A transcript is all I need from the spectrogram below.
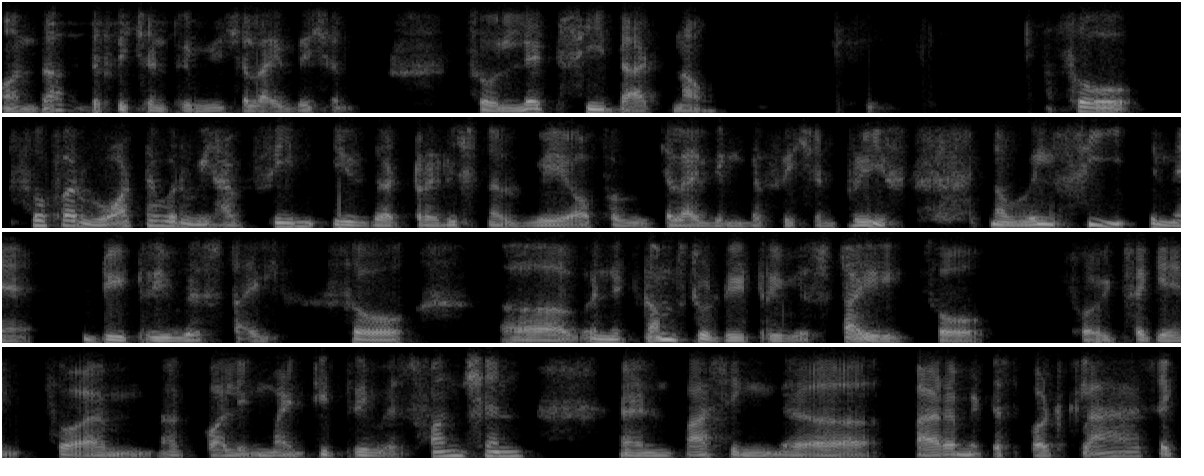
on the tree visualization. So let's see that now. So so far, whatever we have seen is the traditional way of visualizing decision trees. Now we'll see in a D-tree style. So uh, when it comes to D-tree style, so so it's again, so I'm calling my D-tree function and passing the parameters called class x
